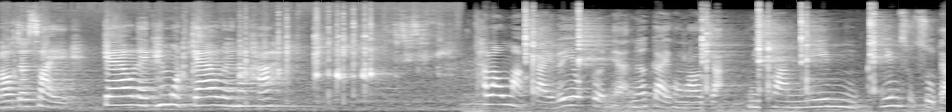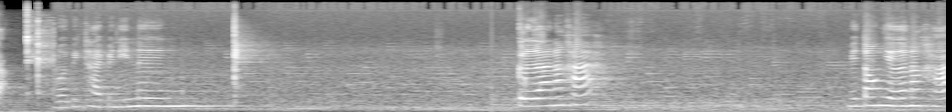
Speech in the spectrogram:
เราจะใส่แก้วเล็กให้หมดแก้วเลยนะคะ ถ้าเราหมักไก่ด้วยโยเกิร์ตเนี่ยเนื้อไก่ของเราจะมีความนิ่มนิ่มสุดๆอะโรยพริกไทยไปนิดนึง เกลือนะคะ ไม่ต้องเยอะนะคะ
